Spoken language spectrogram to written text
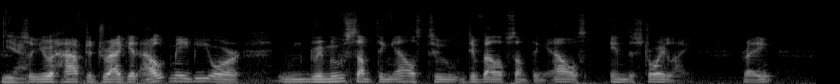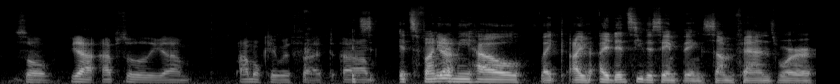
Yeah. so you have to drag it out maybe or remove something else to develop something else in the storyline right? So yeah absolutely. Um i'm okay with that um It's it's funny yeah. to me how like I I did see the same thing. Some fans were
